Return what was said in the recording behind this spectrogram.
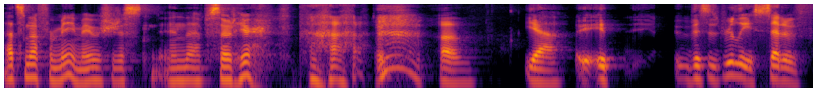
that's enough for me. Maybe we should just end the episode here. um, yeah, it. This is really a set of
